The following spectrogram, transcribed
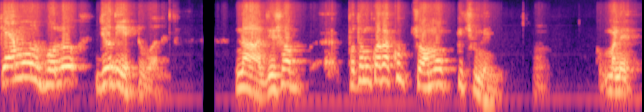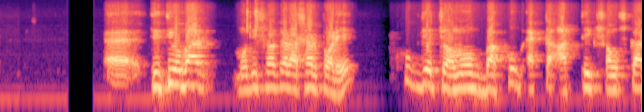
কেমন হলো যদি একটু বলেন না যেসব প্রথম কথা খুব চমক কিছু নেই। মানে আহ, তৃতীয়বার মোদী সরকার আসার পরে খুব যে চমক বা খুব একটা আর্থিক সংস্কার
